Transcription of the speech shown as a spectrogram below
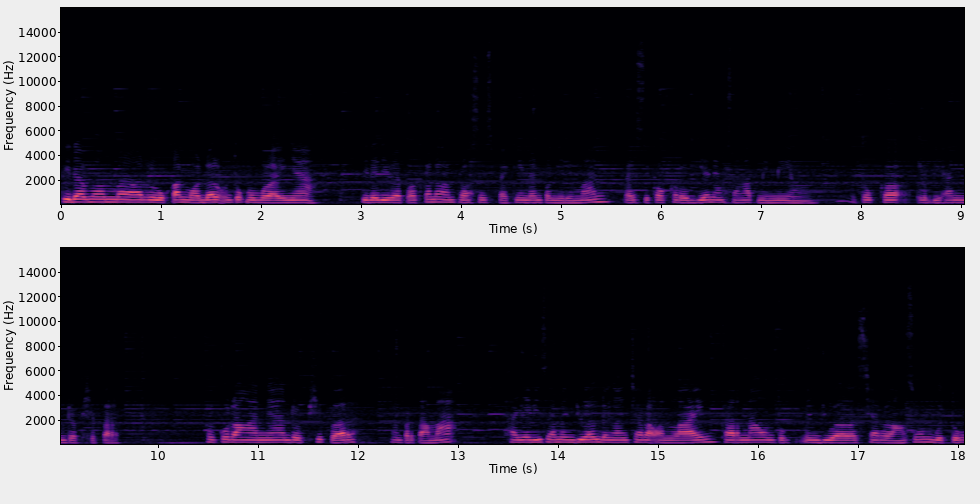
tidak memerlukan modal untuk memulainya tidak direpotkan dengan proses packing dan pengiriman, resiko kerugian yang sangat minim. Itu kelebihan dropshipper. Kekurangannya dropshipper, yang pertama, hanya bisa menjual dengan cara online karena untuk menjual secara langsung butuh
